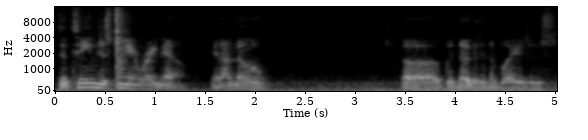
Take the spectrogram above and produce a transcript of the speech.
The team just playing right now, and I know uh, the Nuggets and the Blazers.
